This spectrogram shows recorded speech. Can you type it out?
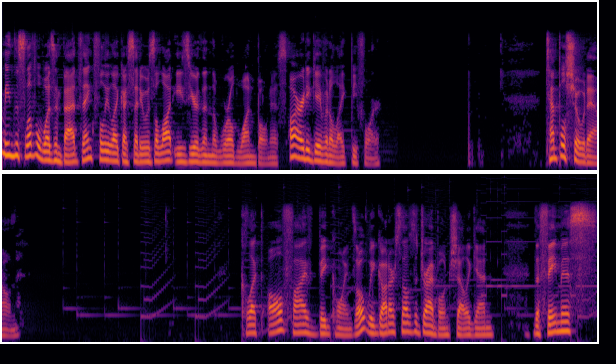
Mean, this level wasn't bad. Thankfully, like I said, it was a lot easier than the World 1 bonus. I already gave it a like before. Temple Showdown. Collect all five big coins. Oh, we got ourselves a dry bone shell again. The famous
